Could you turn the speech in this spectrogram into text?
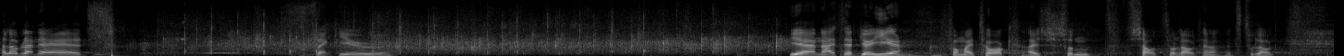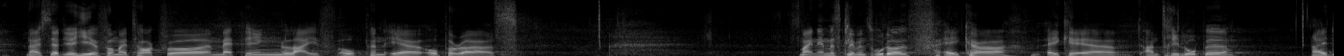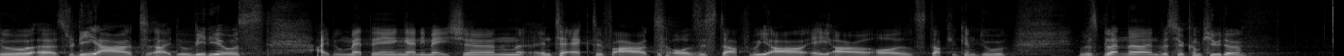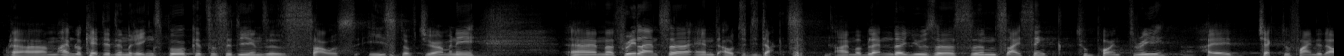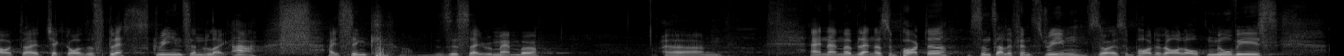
Hello, Blenderheads. Thank you. Yeah, nice that you're here for my talk. I shouldn't shout so loud, huh? It's too loud. Nice that you're here for my talk for mapping live open air operas. My name is Clemens Rudolph, aka, aka Antrilope. I do uh, 3D art, I do videos, I do mapping, animation, interactive art, all this stuff, VR, AR, all stuff you can do with Blender and with your computer. Um, I'm located in Regensburg. It's a city in the southeast of Germany. I'm a freelancer and autodidact. I'm a Blender user since, I think, 2.3. I checked to find it out. I checked all the splash screens and like, ah, I think this I remember. Um, and I'm a Blender supporter since Elephant's Dream, so I supported all open movies.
